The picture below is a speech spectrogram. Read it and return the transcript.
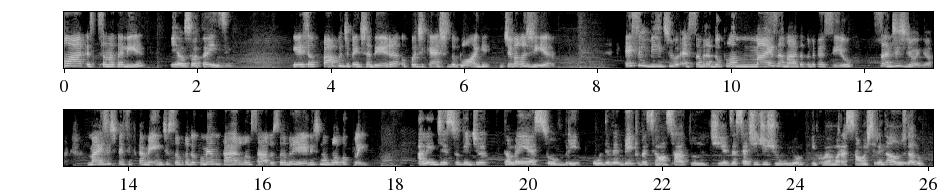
Olá, eu sou a Nathalie. E eu sou a Thaís. E esse é o Papo de Penteadeira, o podcast do blog Divalogia. Esse vídeo é sobre a dupla mais amada do Brasil, Sandy Júnior, mais especificamente sobre o documentário lançado sobre eles no Globoplay. Além disso, o vídeo também é sobre o DVD que vai ser lançado no dia 17 de julho, em comemoração aos 30 anos da dupla.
